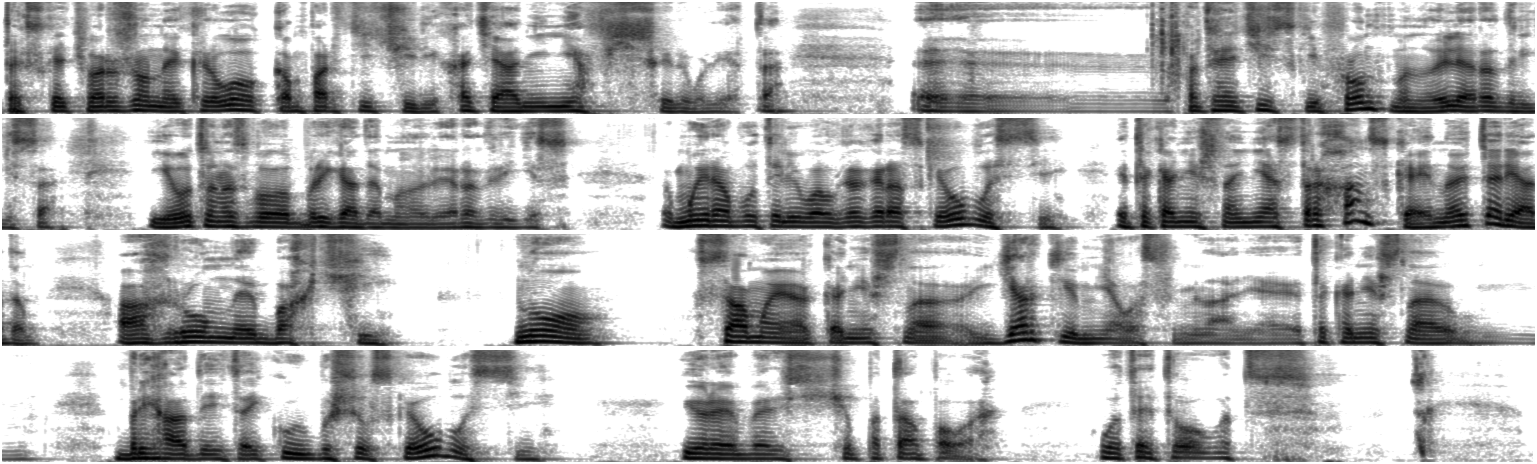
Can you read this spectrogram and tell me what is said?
так сказать, вооруженное крыло Компартии Чили, хотя они не афишировали это. Э, патриотический фронт Мануэля Родригеса. И вот у нас была бригада Мануэля Родригес. Мы работали в Волгоградской области – это, конечно, не Астраханская, но это рядом. Огромные бахчи. Но самые, конечно, яркие у меня воспоминания, это, конечно, бригада этой Куйбышевской области Юрия Борисовича Потапова. Вот этого вот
